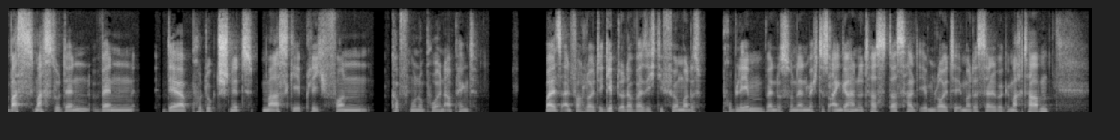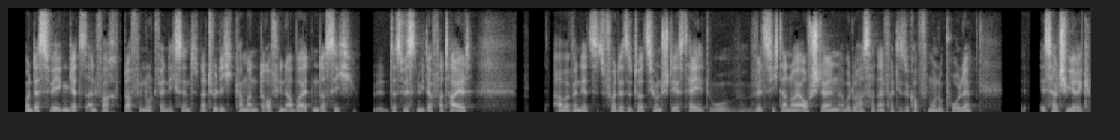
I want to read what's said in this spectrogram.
was machst du denn, wenn der Produktschnitt maßgeblich von Kopfmonopolen abhängt? Weil es einfach Leute gibt oder weil sich die Firma das Problem, wenn du es so nennen möchtest, eingehandelt hast, dass halt eben Leute immer dasselbe gemacht haben und deswegen jetzt einfach dafür notwendig sind. Natürlich kann man darauf hinarbeiten, dass sich das Wissen wieder verteilt. Aber wenn du jetzt vor der Situation stehst, hey, du willst dich da neu aufstellen, aber du hast halt einfach diese Kopfmonopole, ist halt schwierig.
